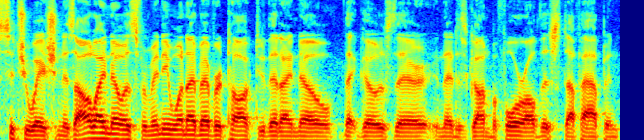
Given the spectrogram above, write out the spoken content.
situation is. All I know is from anyone I've ever talked to that I know that goes there and that has gone before all this stuff happened,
